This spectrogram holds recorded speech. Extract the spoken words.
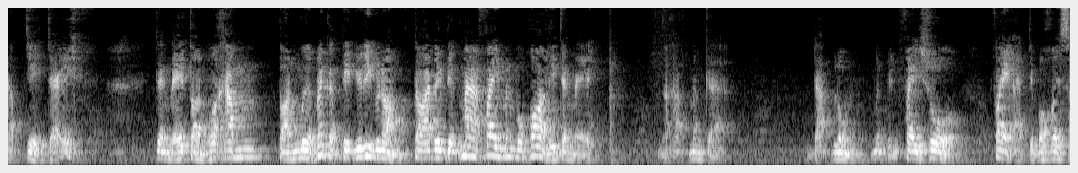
กับเจใจจังไดตอนหัวคำตอนเมืดมันก็ติดอยู่ที่พี่น้องแต่ว่าเด็กๆมาไฟมันบ่พอหรือจังไดนนะครับ มันก็ดับลงมันเป็นไฟโชว์ไฟอาจจะบ่ค่อยส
